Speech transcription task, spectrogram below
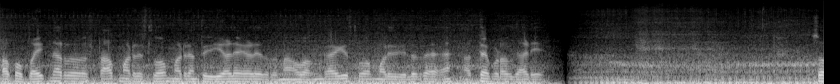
ಪಾಪ ಬೈಕ್ನವ್ರು ಸ್ಟಾಪ್ ಮಾಡಿರಿ ಸ್ಲೋ ಮಾಡಿರಿ ಅಂತ ಹೇಳೇ ಹೇಳಿದರು. ನಾವು ಹಂಗಾಗಿ ಸ್ಲೋ ಮಾಡಿದ್ವಿ, ಇಲ್ಲದ್ರೆ ಅತ್ತೆ ಬಿಡೋದು ಗಾಡಿ. ಸೊ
